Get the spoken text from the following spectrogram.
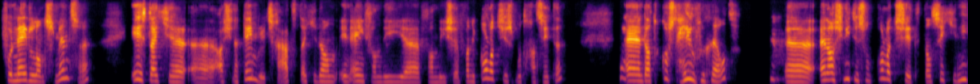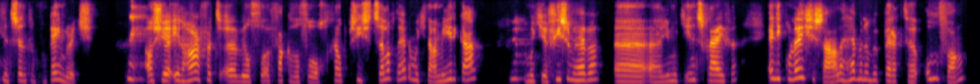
voor Nederlandse mensen, is dat je, uh, als je naar Cambridge gaat, dat je dan in een van die, uh, van die, van die colleges moet gaan zitten. Ja. En dat kost heel veel geld. Ja. Uh, en als je niet in zo'n college zit, dan zit je niet in het centrum van Cambridge. Nee. Als je in Harvard wil, vakken wil volgen, geldt precies hetzelfde. Hè? Dan moet je naar Amerika. Ja. Dan moet je een visum hebben. je moet je inschrijven. En die collegezalen hebben een beperkte omvang.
